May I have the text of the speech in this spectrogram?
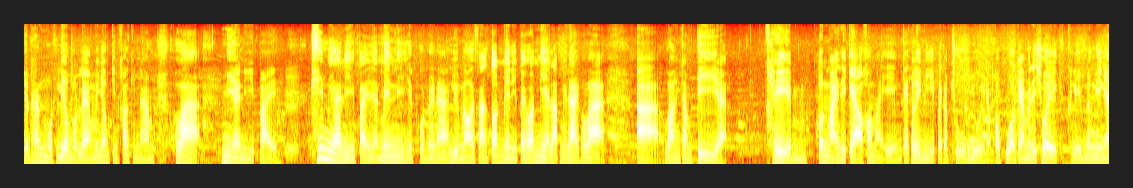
จนท่านหมดเรี่ยวหมดแรงไม่ยอมกินข้าวกินน้ำเพราะว่าเมียหนีไป ที่เมียหนีไปเนี่ยมันมีเหตุผลด้วยนะ ลืมเล่าให้ฟังตอนเมียหนีไปเพราะว่าเมียรับไม่ได้เพราะว่าอ่าวางจำปีอะ เคลมต้นไม้ที่แกเอาเข้ามาเองแกก็เลยหนีไปกับชูไปอยู่อย่างเงี้ยเพราะผัวแกไม่ได้ช่วยเคลมเรื่องนี้ไง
